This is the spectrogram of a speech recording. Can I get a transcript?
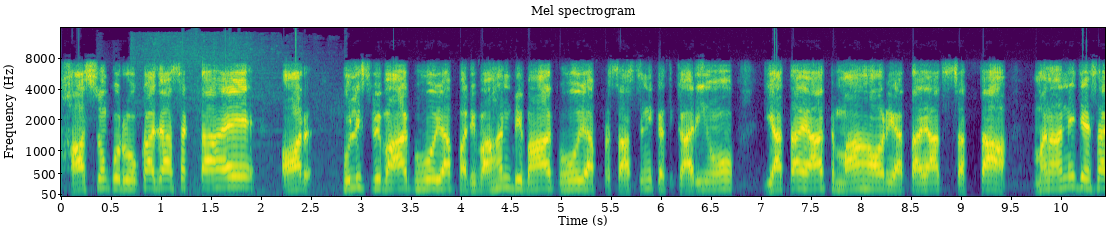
हादसों को रोका जा सकता है और पुलिस विभाग हो या परिवहन विभाग हो या प्रशासनिक अधिकारी हो, यातायात माह और यातायात सप्ताह मनाने जैसा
